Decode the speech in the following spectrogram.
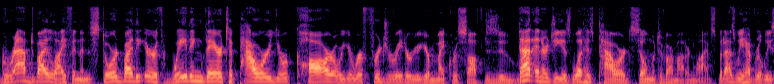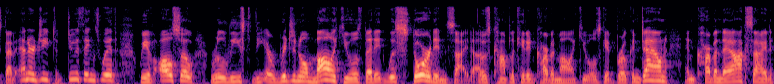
grabbed by life, and then stored by the earth, waiting there to power your car or your refrigerator or your Microsoft Zune. That energy is what has powered so much of our modern lives. But as we have released that energy to do things with, we have also released the original molecules that it was stored inside of. Those complicated carbon molecules get broken down down and carbon dioxide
